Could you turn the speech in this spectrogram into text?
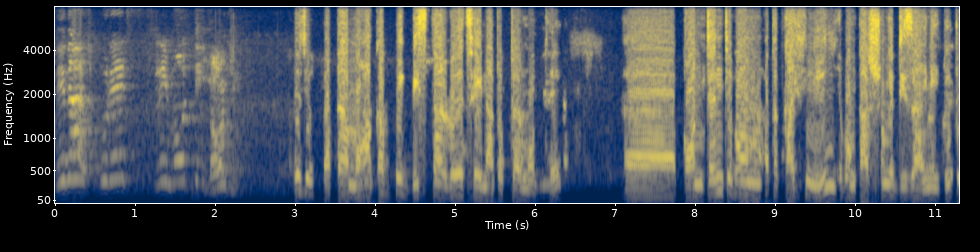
দিনাজপুরের শ্রীমতী। একটা মহাকাব্যিক বিস্তার রয়েছে এই নাটকটার মধ্যে কন্টেন্ট এবং অর্থাৎ কাহিনী এবং তার সঙ্গে ডিজাইন এই দুটো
